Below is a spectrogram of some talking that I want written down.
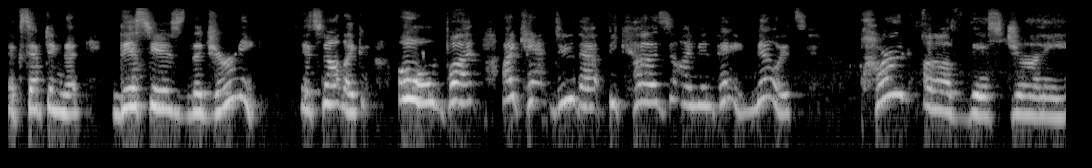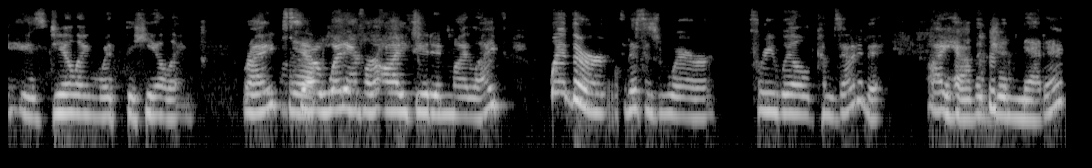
accepting that this is the journey. It's not like, oh, but I can't do that because I'm in pain. No, it's part of this journey is dealing with the healing, right? Yeah. So, whatever I did in my life, whether this is where free will comes out of it, I have a genetic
